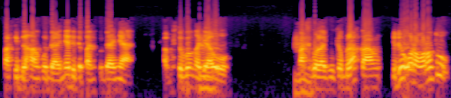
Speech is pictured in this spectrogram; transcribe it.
pas di belakang kudanya di depan kudanya habis itu gue nggak Hmm. jauh pas gue lagi ke belakang jadi orang-orang tuh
